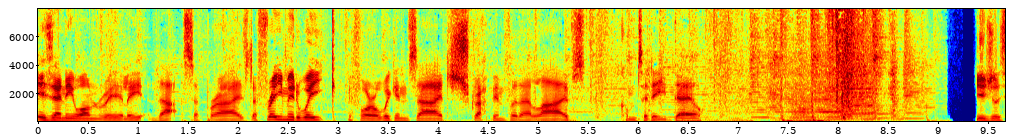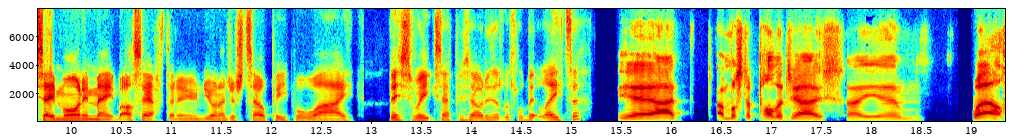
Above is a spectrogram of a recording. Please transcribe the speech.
Is anyone really that surprised? A free midweek before a Wigan side scrapping for their lives come to Deepdale. Usually say morning, mate, but I'll say afternoon. Do you want to just tell people why this week's episode is a little bit later? Yeah, I, I must apologise. I um, well,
